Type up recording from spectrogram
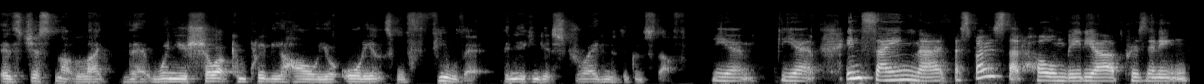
it's just not like that. When you show up completely whole, your audience will feel that. Then you can get straight into the good stuff. Yeah, yeah. In saying that, I suppose that whole media presenting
